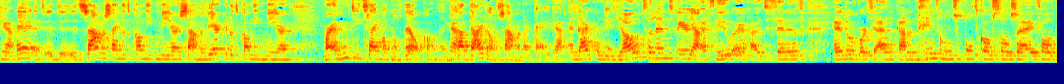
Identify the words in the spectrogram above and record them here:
Ja. Hè, het, het, het samen zijn, dat kan niet meer. Samenwerken, dat kan niet meer. Maar er moet iets zijn wat nog wel kan. En Ja. ga daar dan samen naar kijken. Ja, en daar komt jouw talent weer Ja. echt heel erg uit de verf. Door wat je eigenlijk aan het begin van onze podcast al zei... Van,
